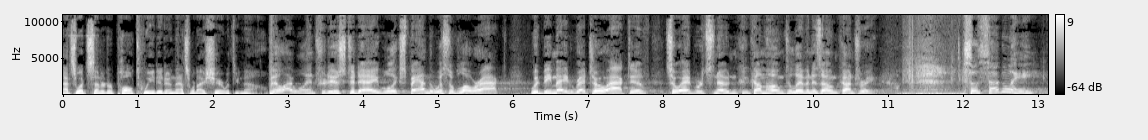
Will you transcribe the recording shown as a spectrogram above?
That's what Senator Paul tweeted, and that's what I share with you now. bill I will introduce today will expand the Whistleblower Act, would be made retroactive so Edward Snowden could come home to live in his own country. So suddenly,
